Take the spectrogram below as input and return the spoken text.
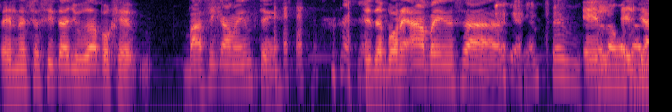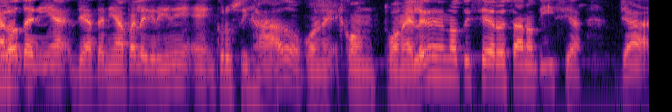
él necesita ayuda porque básicamente, si te pones a pensar, él, él ya lo tenía, ya tenía a Pellegrini encrucijado con, con ponerle en el noticiero esa noticia. Ya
